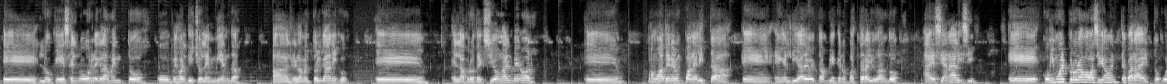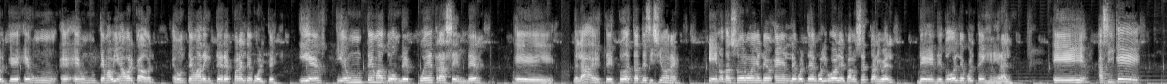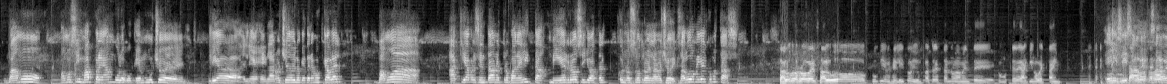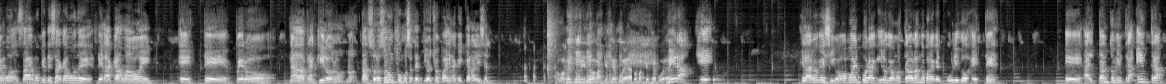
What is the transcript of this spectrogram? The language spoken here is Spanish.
eh, lo que es el nuevo reglamento, o mejor dicho, la enmienda al reglamento orgánico en la protección al menor. vamos a tener un panelista en el día de hoy también que nos va a estar ayudando a ese análisis. Eh, cogimos el programa básicamente para esto porque es un, es, un tema bien abarcador, es un tema de interés para el deporte y es, y es un tema donde puede trascender eh, este, todas estas decisiones, que no tan solo en el, en el deporte del voleibol y el baloncesto, a nivel de, todo el deporte en general. Eh, así que vamos, vamos sin más preámbulo porque es mucho el día, en la noche de hoy lo que tenemos que hablar. Vamos a aquí a presentar a nuestro panelista Miguel Rossi que va a estar con nosotros en la noche de hoy. Saludos Miguel, ¿cómo estás? Saludos Robert, saludos Cookie, Angelito y un placer estar nuevamente con ustedes aquí en Overtime. Eh, sí, sabemos, sabemos que te sacamos de, de la cama hoy, este, pero Nada, tranquilo, no, no, tan solo son como 78 páginas que hay que analizar. Vamos a resumir lo más que se pueda, lo más que se pueda. Mira, eh, claro que sí, vamos a poner por aquí lo que vamos a estar hablando para que el público esté eh, al tanto mientras entra.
